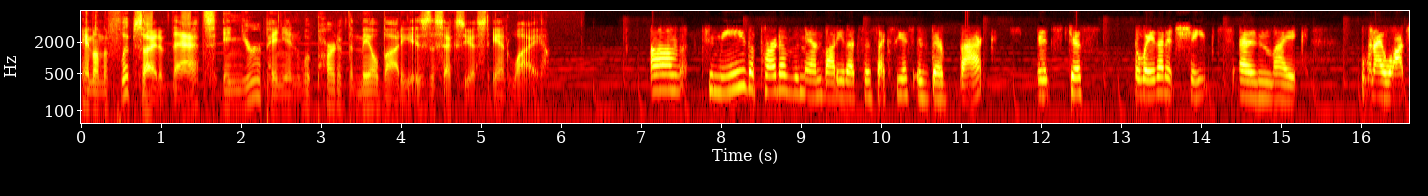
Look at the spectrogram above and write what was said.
And on the flip side of that, in your opinion, what part of the male body is the sexiest and why? Um, to me, the part of the man body that's the sexiest is their back. It's just the way that it's shaped, and like when I watch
